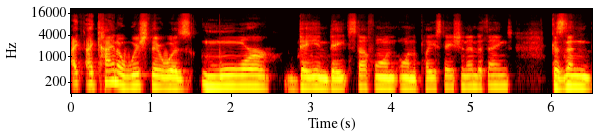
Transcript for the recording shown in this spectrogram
I, I kind of wish there was more day and date stuff on on the PlayStation end of things. Because then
